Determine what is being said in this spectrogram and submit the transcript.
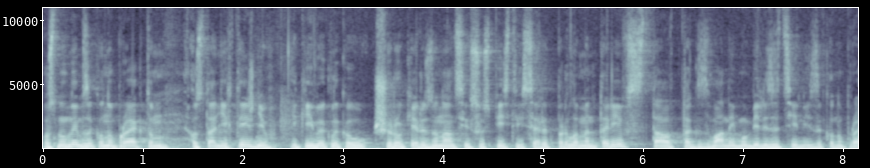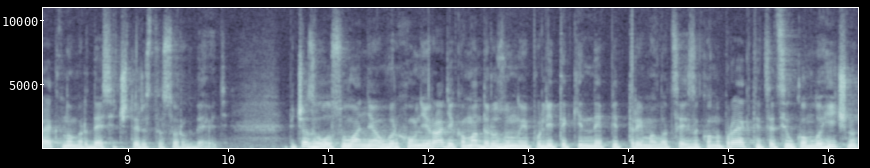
Основним законопроектом останніх тижнів, який викликав широкий резонанс в суспільстві серед парламентарів, став так званий мобілізаційний законопроект номер 10449. Під час голосування у Верховній Раді команда розумної політики не підтримала цей законопроект, і це цілком логічно,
